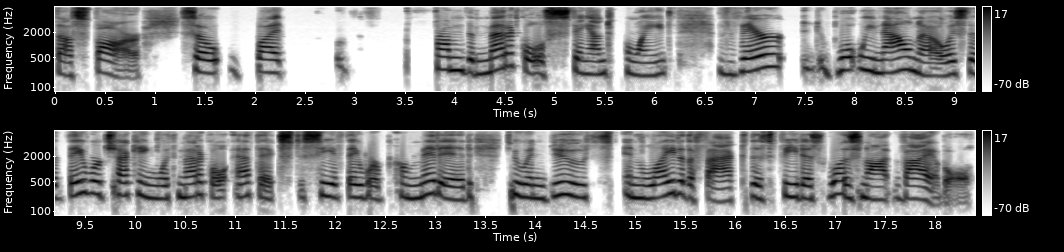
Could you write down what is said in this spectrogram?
thus far. So, but from the medical standpoint, there what we now know is that they were checking with medical ethics to see if they were permitted to induce in light of the fact this fetus was not viable.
